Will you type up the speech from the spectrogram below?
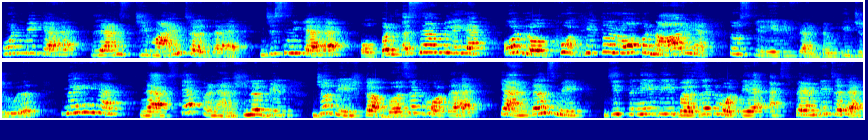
उनमें क्या है? लैंड जिमाइन चलता है, जिसमें क्या है? ओपन असेंबली है और लोग खुद ही तो लॉ बना रहे हैं तो उसके लिए रिफरेंडम की ज़रूरत नहीं है. नेक्स्ट है फाइनेंशियल बिल जो देश का बजट होता है. कैंटन्स में जितने भी बजट होते हैं एक्सपेंडिचर है,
